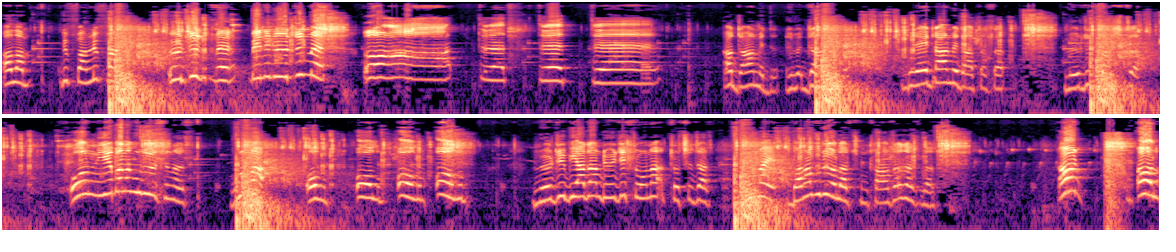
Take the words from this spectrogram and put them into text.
Allah'ım lütfen lütfen. Öldürme. Beni öldürme. Aa! Tıt, tıt. Ha devam edin. Evet edin. Buraya edin arkadaşlar. Murder kaçtı. Oğlum niye bana vuruyorsunuz? Vurma. Oğlum, oğlum, oğlum, oğlum. Murder bir adam dövecek sonra kaçacağız. Vurmayın. Bana vuruyorlar çünkü arkadaşlar. Al. Al.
